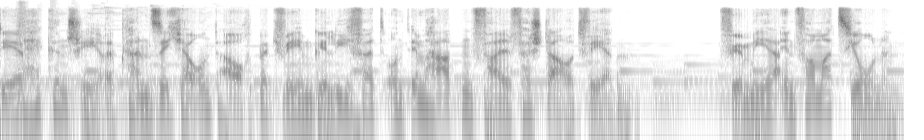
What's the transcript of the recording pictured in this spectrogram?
Der Heckenschere kann sicher und auch bequem geliefert und im harten Fall verstaut werden. Für mehr Informationen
